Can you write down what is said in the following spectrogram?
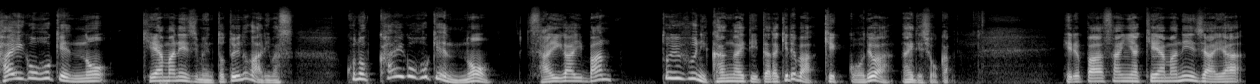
介護保険のケアマネジメントというのがあります。この介護保険の災害版というふうに考えていただければ結構ではないでしょうか。ヘルパーさんやケアマネージャーや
